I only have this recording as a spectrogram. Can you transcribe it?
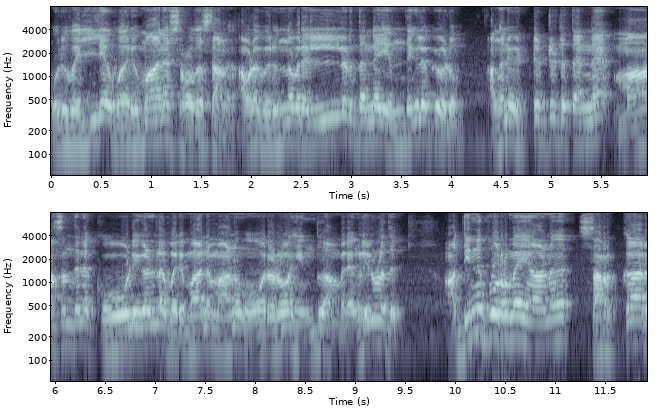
ഒരു വലിയ വരുമാന സ്രോതസ്സാണ്. അവിടെ വരുന്നവരെല്ലാവരും തന്നെ എന്തെങ്കിലുമൊക്കെ ഇടും. അങ്ങനെ ഇട്ടിട്ടിട്ട് തന്നെ മാസം തന്നെ കോടികളുടെ വരുമാനമാണ് ഓരോരോ ഹിന്ദു അമ്പലങ്ങളിലുള്ളത്. അതിനു പുറമെയാണ് സർക്കാർ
